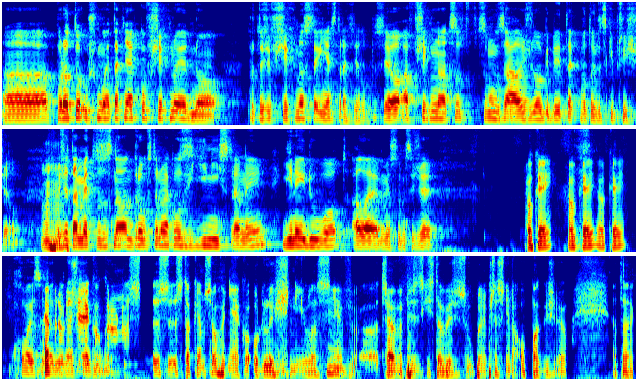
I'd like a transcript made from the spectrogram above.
A proto už mu je tak nějak jako všechno jedno, protože všechno stejně ztratil. Prostě, jo? A všechno, na co, co mu záleželo, kdy, tak o to vždycky přišel. Mm-hmm. Takže tam je to zase na druhou stranu jako z jiné strany, jiný důvod, ale myslím si, že OK, OK, OK. chovají se Je tak pravda, že jako. Krona s, s, s Tokem jsou hodně jako odlišný vlastně, Hmm. v, třeba ve fyzické stavbě, že jsou úplně přesně naopak, že jo. A tak.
